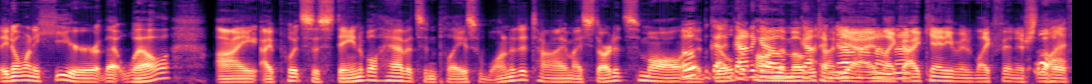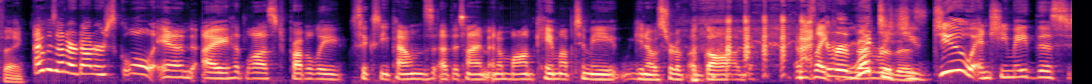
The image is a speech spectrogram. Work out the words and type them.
they don't want to hear that well I I put sustainable habits in place one at a time. I started small and Oh, I built gotta upon go. them over Got- time. no, yeah, no, and like no. I can't even like finish the whole thing. I was at our daughter's school and I had lost probably 60 pounds at the time. And a mom came up to me, you know, sort of agog and was like, What did this. you do? And she made this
